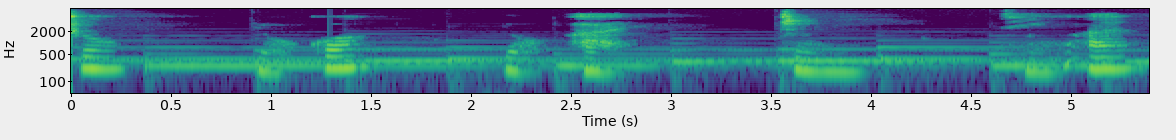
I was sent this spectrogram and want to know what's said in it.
中有光，有爱，祝你平安。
